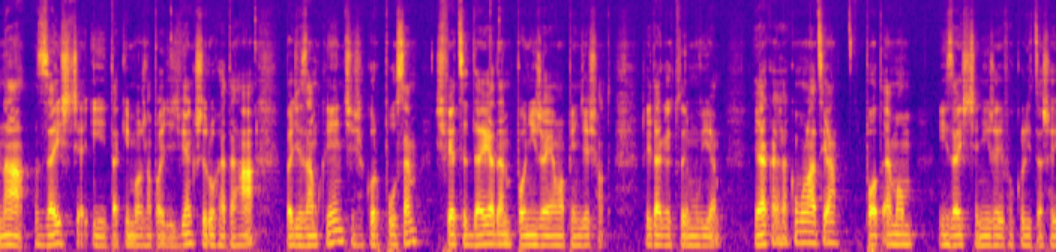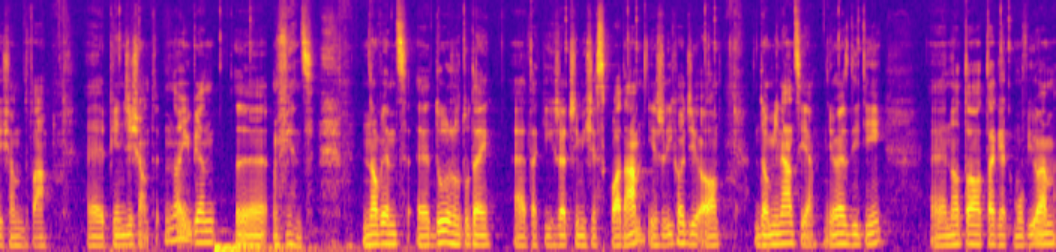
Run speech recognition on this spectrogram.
na zejście i taki można powiedzieć większy ruch ETH będzie zamknięcie się korpusem świecy D1 poniżej EMA 50. Czyli tak jak tutaj mówiłem, jakaś akumulacja pod EMą i zejście niżej w okolice 62,50. No i więc, więc, no więc e, dużo tutaj e, takich rzeczy mi się składa. Jeżeli chodzi o dominację USDT, e, no to tak jak mówiłem,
